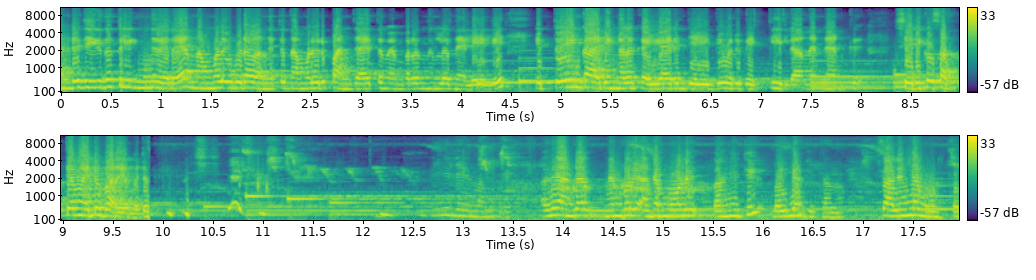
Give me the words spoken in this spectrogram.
എന്റെ ജീവിതത്തിൽ ഇന്ന് വരെ നമ്മൾ ഇവിടെ വന്നിട്ട് നമ്മളൊരു പഞ്ചായത്ത് മെമ്പർ എന്നുള്ള നിലയിൽ ഇത്രയും കാര്യങ്ങൾ കൈകാര്യം ചെയ്ത് ഒരു വ്യക്തി ഇല്ല എന്ന് തന്നെ എനിക്ക് ശരിക്കും സത്യമായിട്ട് പറയാൻ പറ്റും. അത് എന്റെ മെമ്പർ എന്റെ മോൾ വന്നിട്ട് വയ്യാക്കി തന്നു. സ്ഥലം ഞാൻ കൊടുത്തു.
